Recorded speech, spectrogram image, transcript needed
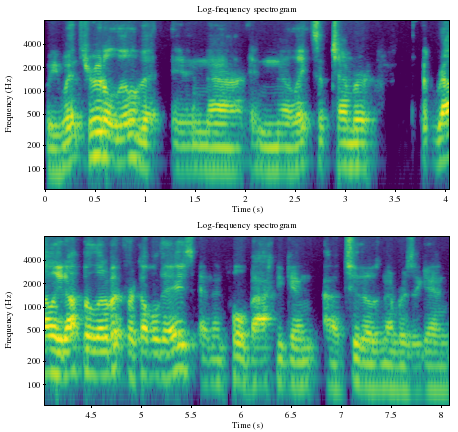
We went through it a little bit in uh, in uh, late September, rallied up a little bit for a couple days, and then pulled back again uh, to those numbers again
